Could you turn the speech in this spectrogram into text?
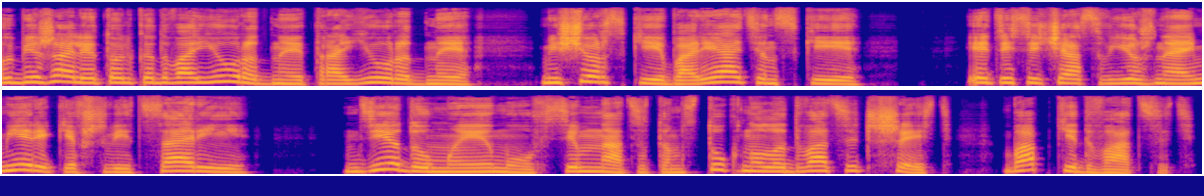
Убежали только двоюродные, троюродные, Мещерские, Борятинские. Эти сейчас в Южной Америке, в Швейцарии. Деду моему в семнадцатом стукнуло 26, бабке 20.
